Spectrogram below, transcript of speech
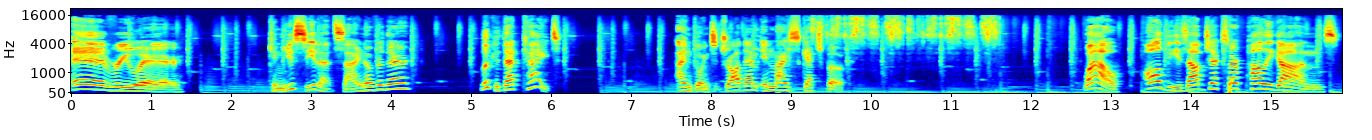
everywhere. Can you see that sign over there? Look at that kite. I'm going to draw them in my sketchbook. Wow, all these objects are polygons.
